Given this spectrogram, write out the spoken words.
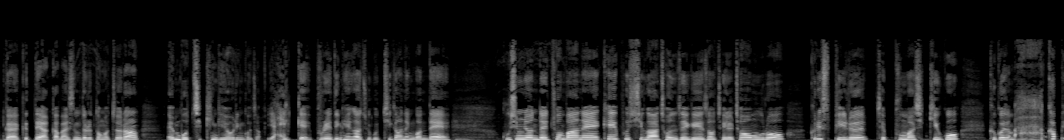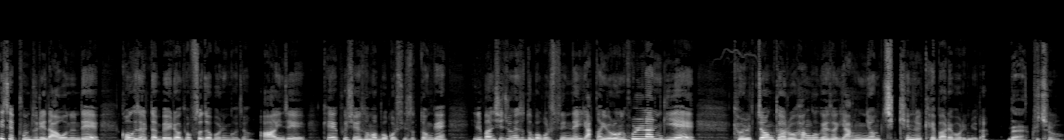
그러니까 그때 아까 말씀드렸던 것처럼 embo 치킨 계열인 거죠. 얇게 breading 해가지고 튀겨낸 건데 90년대 초반에 KFC가 전 세계에서 제일 처음으로 crispy를 제품화 시키고 그거에서 막 카피 제품들이 나오는데 거기서 일단 매력이 없어져 버린 거죠. 아 이제 KFC에서만 먹을 수 있었던 게 일반 시중에서도 먹을 수 있네. 약간 이런 혼란기에 결정타로 한국에서 양념 치킨을 개발해 버립니다. 네. 그렇죠.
